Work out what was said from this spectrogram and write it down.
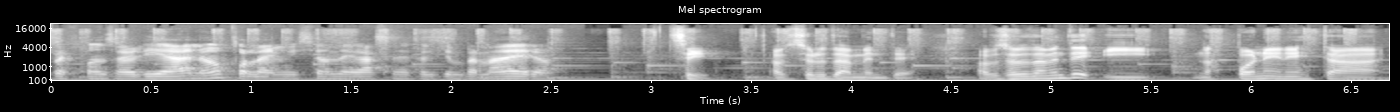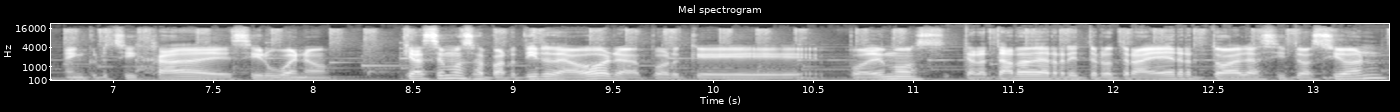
responsabilidad ¿no? por la emisión de gases de efecto invernadero. Sí, absolutamente. Absolutamente. Y nos pone en esta encrucijada de decir, bueno, ¿qué hacemos a partir de ahora? Porque podemos tratar de retrotraer toda la situación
